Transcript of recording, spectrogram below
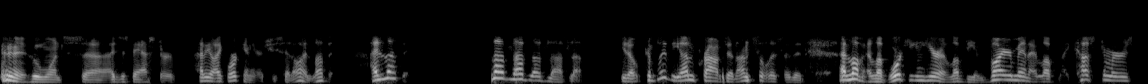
who once uh, I just asked her, "How do you like working here?" She said, "Oh, I love it. I love it. Love, love, love, love, love." You know, completely unprompted, unsolicited. I love it. I love working here. I love the environment. I love my customers.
